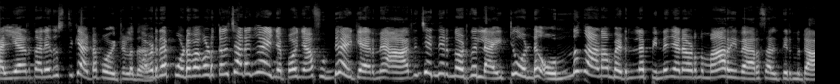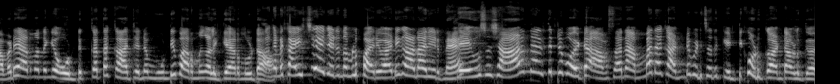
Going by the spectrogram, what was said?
കല്യാണ തലേ ദിവസത്തേക്കാട്ടെ പോയിട്ടുള്ളത്. അവിടുത്തെ പുടവ കൊടുക്കൽ ചടങ്ങ് കഴിഞ്ഞപ്പോ ഞാൻ ഫുഡ് കഴിക്കായിരുന്നു ആദ്യം ചെന്നിരുന്നോടത്ത് ലൈറ്റ് കൊണ്ട് ഒന്നും കാണാൻ പറ്റുന്നില്ല. പിന്നെ ഞാൻ അവിടെ നിന്ന് മാറി വേറെ സ്ഥലത്തിരുന്നിട്ട് അവിടെയാണെന്നുണ്ടെങ്കിൽ ഒടുക്കത്തെ കാറ്റ് എന്റെ മുടി പറന്ന് കളിക്കായിരുന്നു കേട്ടോ അങ്ങനെ കഴിച്ചു കഴിഞ്ഞിട്ട് നമ്മൾ പരിപാടി കാണാനിരുന്നേ. ദേവസ് ഷാൾ നിലത്തിട്ട് പോയിട്ട് അവസാനം അമ്മ അതെ കണ്ടുപിടിച്ചത് കെട്ടിക്കൊടുക്കാട്ടോ അവൾക്ക്.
